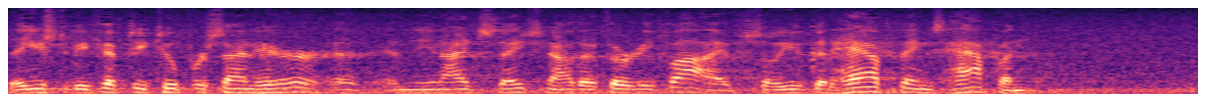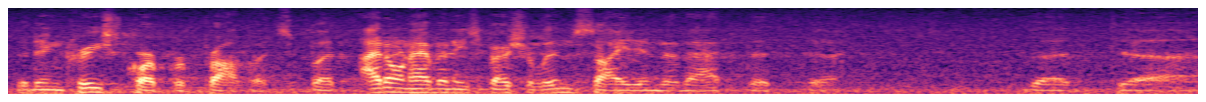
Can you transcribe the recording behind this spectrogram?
they used to be 52% here uh, in the United States. Now they're 35. So you could have things happen that increased corporate profits, but I don't have any special insight into that that uh, that uh,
